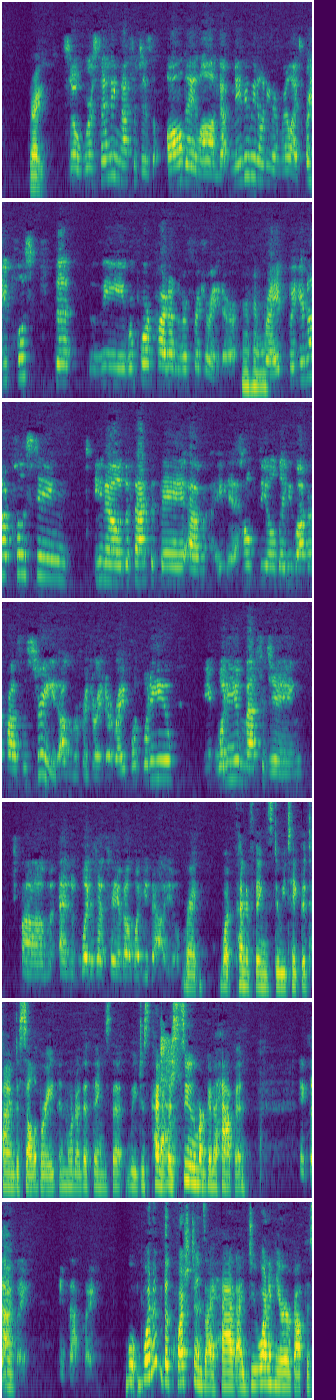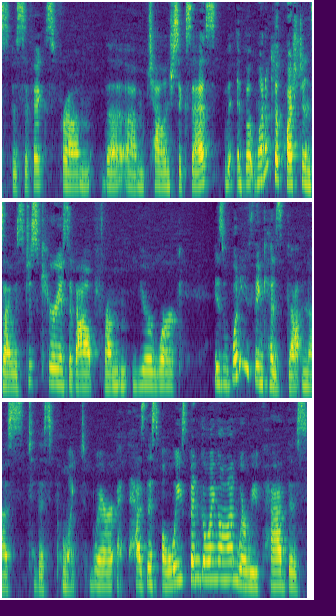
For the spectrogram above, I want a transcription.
Right. So we're sending messages all day long that maybe we don't even realize. Or you post the the report card on the refrigerator, mm-hmm. right? But you're not posting you know, the fact that they um, helped the old lady walk across the street on the refrigerator, right? What, what are you, what are you messaging, um, and what does that say about what you value? Right. What kind of things do we take the time to celebrate, and what are the things that we just kind of assume are going to happen? Exactly. Yeah. Exactly. Well, one of the questions I had, I do want to hear about the specifics from the um, challenge success, but one of the questions I was just curious about from your work is what do you think has gotten us to this point? Where has this always been going on where we've had this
